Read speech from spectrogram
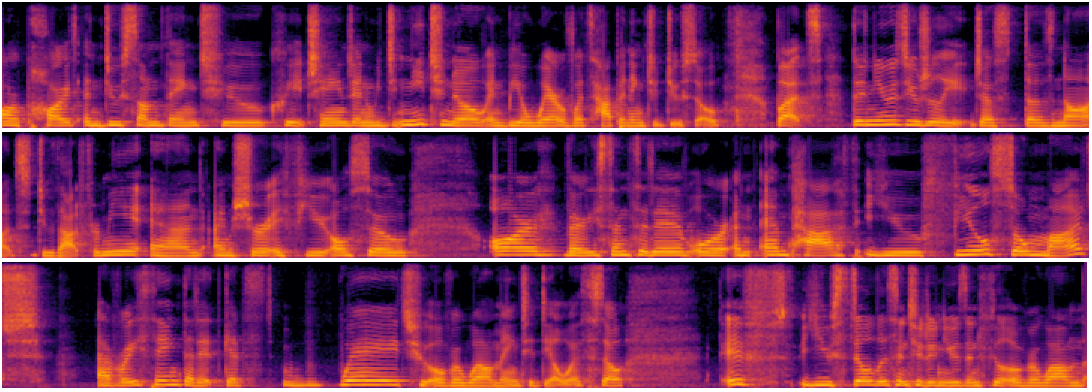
our part and do something to create change and we need to know and be aware of what's happening to do so. But the news usually just does not do that for me and i'm sure if you also are very sensitive or an empath you feel so much everything that it gets way too overwhelming to deal with. So if you still listen to the news and feel overwhelmed,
